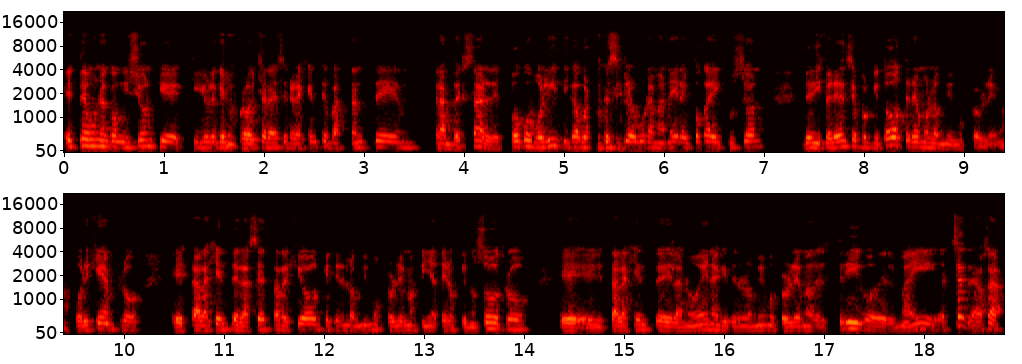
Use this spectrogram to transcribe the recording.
Esta es una comisión que, que yo le quiero aprovechar a decir a la gente bastante transversal, poco política, por decirlo de alguna manera, y poca discusión de diferencias porque todos tenemos los mismos problemas. Por ejemplo, está la gente de la sexta región que tiene los mismos problemas viñateros que nosotros, eh, está la gente de la novena que tiene los mismos problemas del trigo, del maíz, etcétera. O sea,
